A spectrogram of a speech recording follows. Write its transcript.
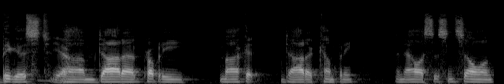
biggest yeah. um, data property market data company analysis and so on.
